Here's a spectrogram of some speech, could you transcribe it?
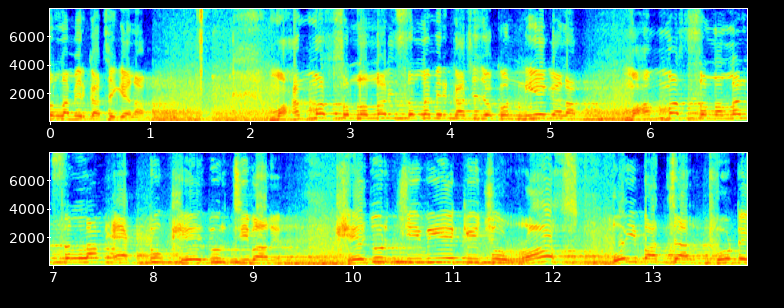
সাল্লামের কাছে গেলাম। মোহাম্মদ সাল্লাহ সাল্লামের কাছে যখন নিয়ে গেলাম, মোহাম্মদ সাল্লাহ সাল্লাম একটু খেজুর চিবালেন। খেজুর চিবিয়ে কিছু রস ওই বাচ্চার ঠোঁটে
